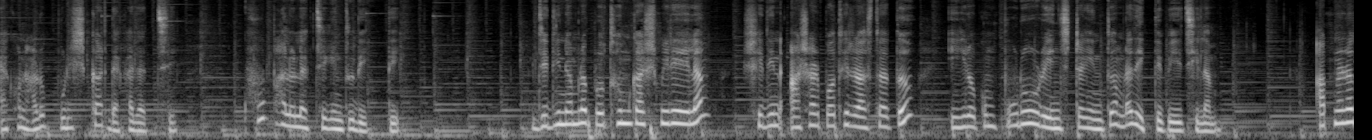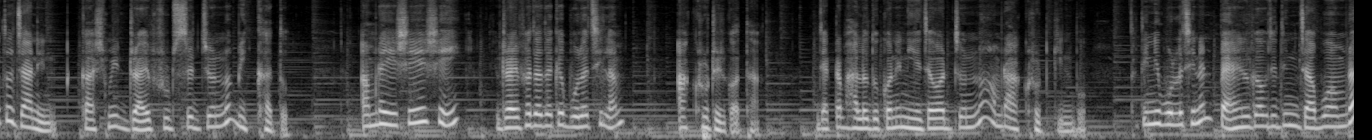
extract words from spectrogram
এখন আরও পরিষ্কার দেখা যাচ্ছে। খুব ভালো লাগছে কিন্তু দেখতে। যেদিন আমরা প্রথম কাশ্মীরে এলাম, সেদিন আসার পথের রাস্তাতেও এইরকম পুরো রেঞ্জটা কিন্তু আমরা দেখতে পেয়েছিলাম। আপনারা তো জানেন, কাশ্মীর ড্রাই ফ্রুটসের জন্য বিখ্যাত। আমরা এসে এসেই ড্রাইভার দাদাকে বলেছিলাম, আখরোটের কথা। যে একটা ভালো দোকানে নিয়ে যাওয়ার জন্য আমরা আখরোট কিনবো। তিনি বলেছিলেন, পেহেলগাঁও যেদিন যাব আমরা,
